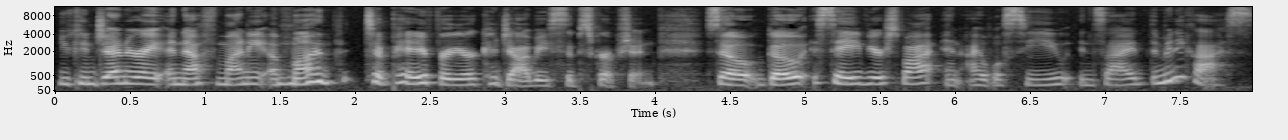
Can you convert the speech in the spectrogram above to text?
you can generate enough money a month to pay for your Kajabi subscription. So go save your spot, and I will see you inside the mini class.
